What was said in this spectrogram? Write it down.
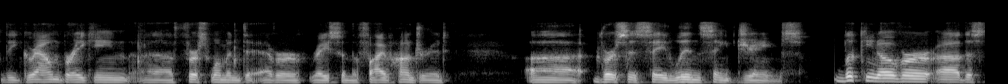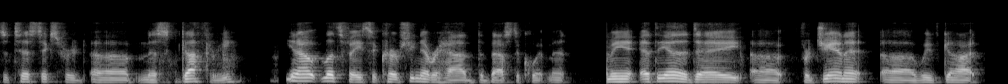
the groundbreaking uh, first woman to ever race in the 500, uh, versus say Lyn St. James. Looking over uh, the statistics for uh, Miss Guthrie, you know, let's face it, Curb, she never had the best equipment. I mean, at the end of the day, uh, for Janet, uh, we've got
